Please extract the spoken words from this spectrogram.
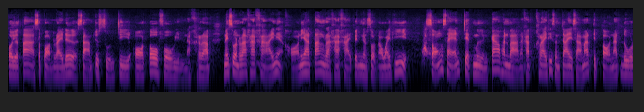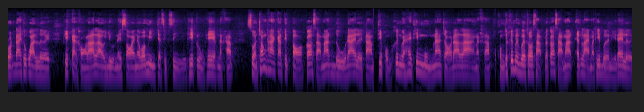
Toyota Sport Rider 3.0G Auto 4 Win นะครับ ในส่วนราคาขายเนี่ยขออนุญาตตั้งราคาขายเป็นเงินสดเอาไว้ที่ 279,000 บาทนะครับ ใครที่สนใจสามารถติดต่อนัดดูรถได้ทุกวันเลย พิกัดของร้านเราอยู่ในซอยนวมินท์74 อยู่ที่กรุงเทพนะครับ ส่วนช่องทางการติดต่อก็สามารถดูได้เลยตามที่ผมขึ้นไว้ให้ที่มุมหน้าจอด้านล่างนะครับ ผมจะขึ้นเป็นเบอร์โทรศัพท์แล้วก็สามารถแอดไลน์มาที่เบอร์นี้ได้เลย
